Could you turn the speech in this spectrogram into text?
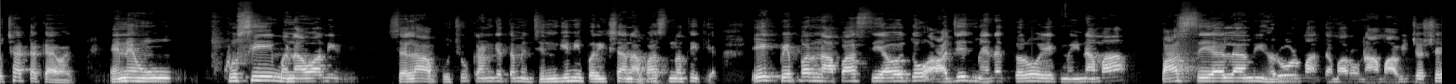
ઓછા ટકા આવ્યા એને હું ખુશી મનાવવાની સલાહ આપું છું. કારણ કે તમે જિંદગીની પરીક્ષા નાપાસ નથી થયા. એક પેપર નાપાસ થયા હોય તો આજે જ મહેનત કરો, એક મહિનામાં પાસ થયેલાની હરોળમાં તમારું નામ આવી જશે.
